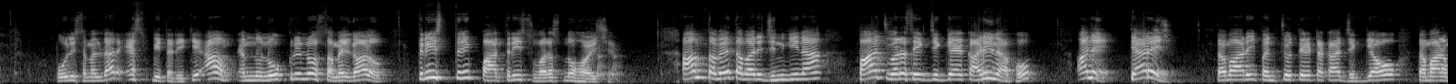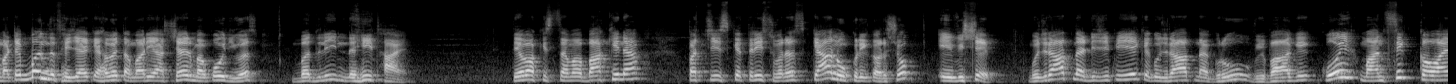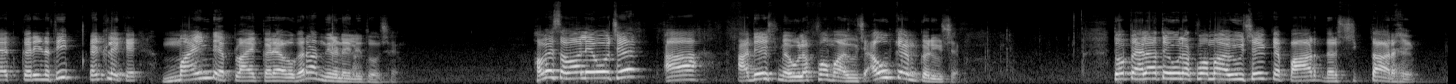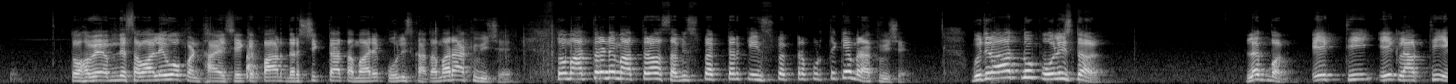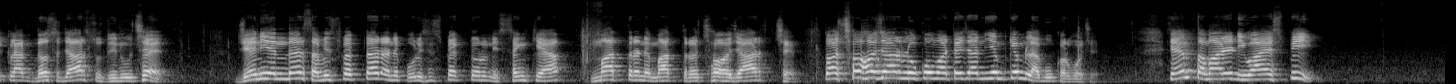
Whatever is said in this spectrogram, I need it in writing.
પોલીસ અમલદાર એસપી તરીકે, આમ એમનો નોકરીનો સમયગાળો ત્રીસથી પાંત્રીસ વર્ષનો હોય છે. આમ તમે તમારી જિંદગીના પાંચ વર્ષ એક જગ્યાએ કાઢી નાખો અને ત્યારે જ તમારી પંચોતેર ટકા જગ્યાઓ તમારા માટે બંધ થઈ જાય કે હવે તમારી આ શહેરમાં કોઈ દિવસ બદલી નહીં થાય. તેવા કિસ્સામાં બાકીના પચીસ કે ત્રીસ વર્ષ ક્યાં નોકરી કરશો એ વિશે ગુજરાતના ડીજીપીએ કે ગુજરાતના ગૃહ વિભાગે કોઈ માનસિક કવાયત કરી નથી એટલે કે માઇન્ડ એપ્લાય કર્યા વગર આ નિર્ણય લીધો છે. હવે સવાલ એવો છે, આ આદેશમાં એવું લખવામાં આવ્યું છે. આવું કેમ કર્યું છે? તો પહેલાં તો એવું લખવામાં આવ્યું છે કે પારદર્શિકતા રહે. તો હવે અમને સવાલ એવો પણ થાય છે કે પારદર્શિકતા તમારે પોલીસ ખાતામાં રાખવી છે. તો માત્ર ને માત્ર સબ ઇન્સ્પેક્ટર કે ઇન્સ્પેક્ટર પૂરતી કેમ રાખવી છે? ગુજરાતનું પોલીસ દળ લગભગ એકથી એક લાખથી એક લાખ દસ હજાર સુધીનું છે. જેની અંદર સબ ઇન્સ્પેક્ટર અને પોલીસ ઇન્સ્પેક્ટરોની સંખ્યા માત્ર ને માત્ર છ હજાર છે. તો આ છ હજાર લોકો માટે જ આ નિયમ કેમ લાગુ કરવો છે? કેમ તમારે ડીવાયએસપી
